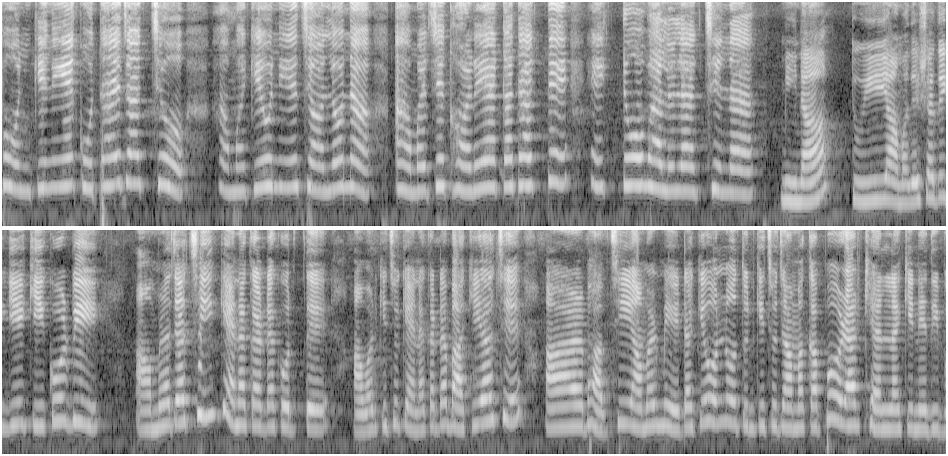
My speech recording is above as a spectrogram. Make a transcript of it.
বোনকে নিয়ে কোথায় যাচ্ছ? আমাকেও নিয়ে চলো না। আমার যে ঘরে একা থাকতে একটুও ভালো লাগছে না। মিনা, তুই আমাদের সাথে গিয়ে কি করবি? আমরা যাচ্ছি কেনাকাটা করতে। আমার কিছু কেনাকাটা বাকি আছে আর ভাবছি আমার মেয়েটাকেও নতুন কিছু জামা কাপড় আর খেলনা কিনে দিব।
